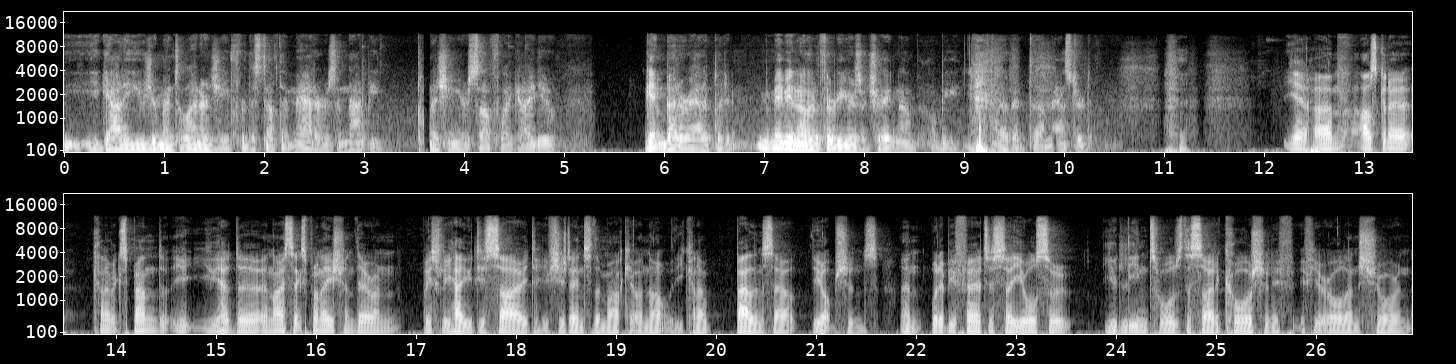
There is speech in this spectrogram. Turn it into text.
you got to use your mental energy for the stuff that matters, and not be punishing yourself like I do getting better at it, but maybe another 30 years of trading, I'll, I'll be I'll have it uh, mastered. yeah, um, I was going to kind of expand. You, you had a, a, nice explanation there on basically how you decide if you should enter the market or not. You kind of balance out the options. And would it be fair to say you also you lean towards the side of caution if, if you're all unsure? And,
